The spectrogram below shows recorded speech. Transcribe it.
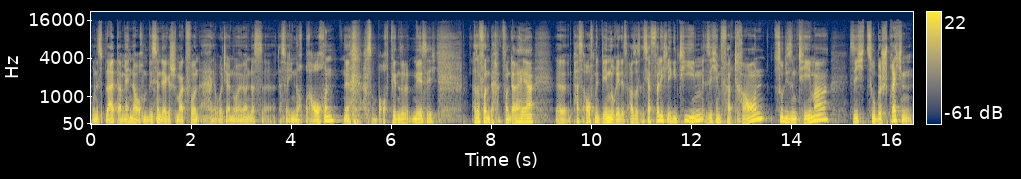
Und es bleibt am Ende auch ein bisschen der Geschmack von, ah, der wollte ja nur hören, dass, äh, dass wir ihn noch brauchen, ne? also Bauchpinselmäßig. Also von, von daher, äh, pass auf, mit wem du redest. Also es ist ja völlig legitim, sich im Vertrauen zu diesem Thema sich zu besprechen.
